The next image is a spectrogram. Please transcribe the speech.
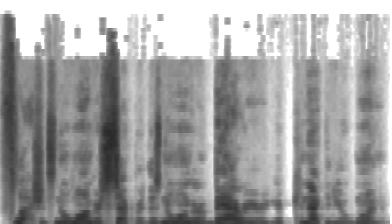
flesh. It's no longer separate. There's no longer a barrier. You're connected. You're one.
